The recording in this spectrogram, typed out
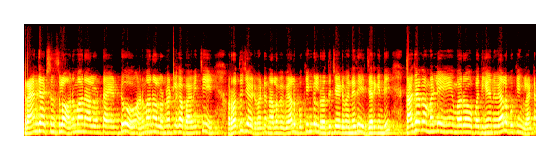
ట్రాన్సాక్షన్స్లో అనుమానాలు ఉంటాయంటూ అనుమానాలు ఉన్నట్లుగా భావించి రద్దు చేయడం అంటే నలభై వేల బుకింగ్లు రద్దు చేయడం అనేది జరిగింది. తాజాగా మళ్ళీ మరో పదిహేను వేల బుకింగ్లు అంటే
